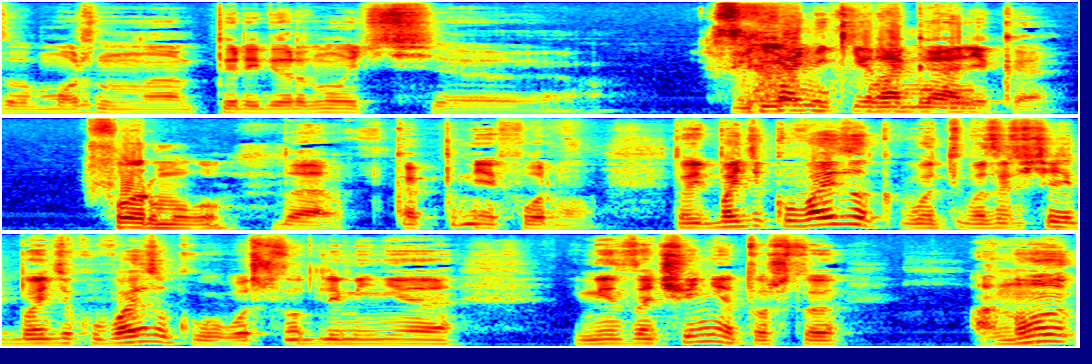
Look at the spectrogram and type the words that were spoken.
можно перевернуть э, Схему, механики формулу. рогалика. Формулу. Да, как поменять формулу. То есть Бандику Вайзек, вот возвращаясь к Бандику Вайзеку, вот что для меня имеет значение, то что оно,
